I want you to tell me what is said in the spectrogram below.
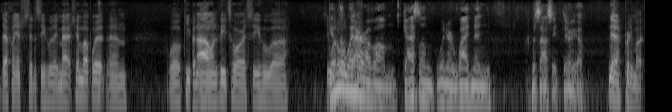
definitely interested to see who they match him up with, and we'll keep an eye on Vitor, see who uh, see Give what him the winner guy. of um Gastelum winner Weidman Mousasi. There we go. Yeah, pretty much.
